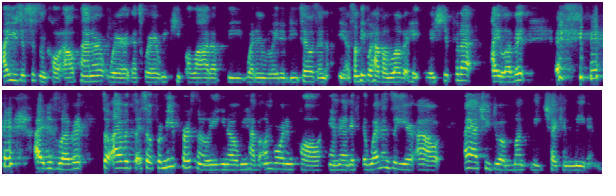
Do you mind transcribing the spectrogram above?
I use a system called Aisle Planner, where that's where we keep a lot of the wedding related details. And you know, some people have a love and hate relationship for that. I love it. I just love it. So I would say, so for me personally, you know, we have an onboarding call, and then if the wedding's a year out, I actually do a monthly check-in meeting.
